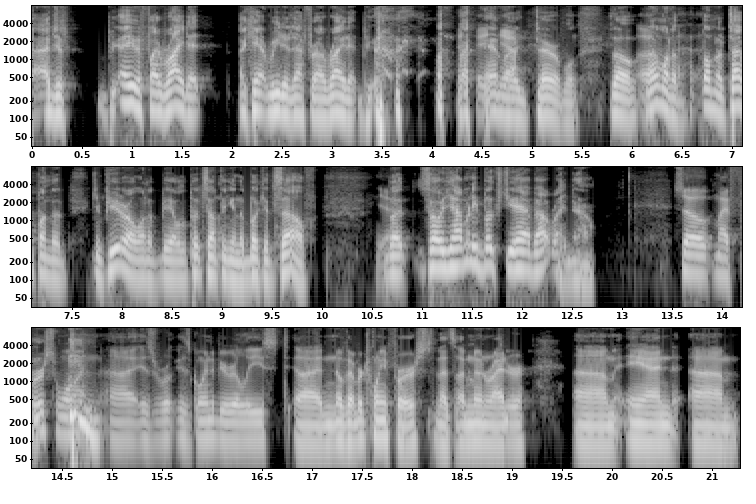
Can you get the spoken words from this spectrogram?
I just hey, if I write it, I can't read it after I write it. my handwriting's yeah. terrible. So uh, I want to. I'm going to type on the computer. I want to be able to put something in the book itself. Yeah. But so, how many books do you have out right now? So my first one uh, is re- is going to be released uh, November twenty first. That's Unknown Rider, um, and um,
